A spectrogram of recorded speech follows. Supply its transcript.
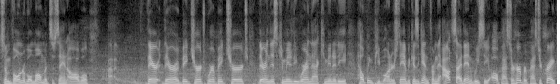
some vulnerable moments of saying, "Oh, well, uh, they're they're a big church, we're a big church. They're in this community, we're in that community." Helping people understand because again, from the outside in, we see, "Oh, Pastor Herbert, Pastor Craig,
